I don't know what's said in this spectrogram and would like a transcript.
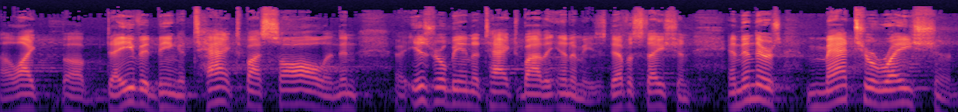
uh, like uh, David being attacked by Saul, and then uh, Israel being attacked by the enemies, devastation. And then there's maturation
